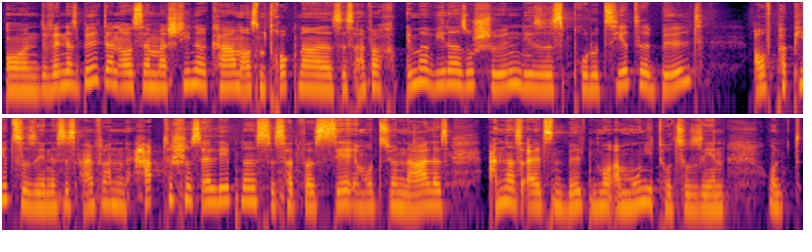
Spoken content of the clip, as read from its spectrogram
Und wenn das Bild dann aus der Maschine kam, aus dem Trockner, das ist einfach immer wieder so schön, dieses produzierte Bild auf Papier zu sehen. Es ist einfach ein haptisches Erlebnis. Es hat was sehr Emotionales, anders als ein Bild nur am Monitor zu sehen. Und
